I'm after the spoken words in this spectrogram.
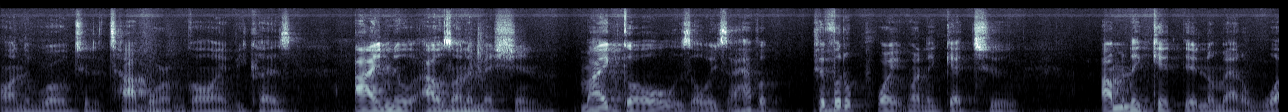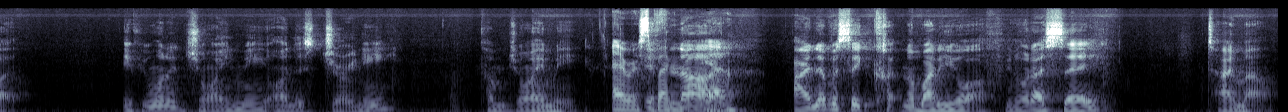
on the road to the top where I'm going because I knew I was on a mission. My goal is always I have a pivotal point when I get to I'm gonna get there no matter what. If you want to join me on this journey, come join me. I respect. If not, yeah. I never say cut nobody off. You know what I say? Time out.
